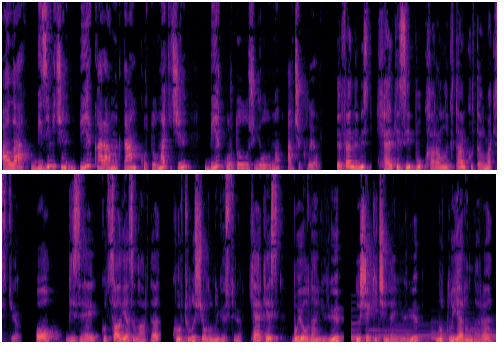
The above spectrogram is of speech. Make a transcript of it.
Allah bizim için bir karanlıktan kurtulmak için bir kurtuluş yolunu açıklıyor. Efendimiz herkesi bu karanlıktan kurtarmak istiyor. O bize kutsal yazılarda kurtuluş yolunu gösteriyor. Herkes bu yoldan yürüyüp, ışık içinde yürüyüp mutlu yarınlara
